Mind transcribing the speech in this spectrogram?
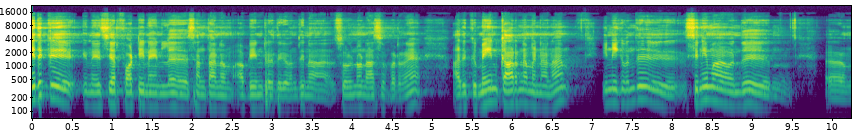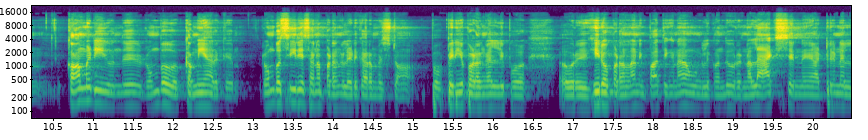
எதுக்கு இந்த எஸ்ஆர் ஃபார்ட்டி நைனில் சந்தானம் அப்படின்றதுக்கு வந்து நான் சொல்லணும்னு ஆசைப்பட்றேன். அதுக்கு மெயின் காரணம் என்னன்னா இன்றைக்கி வந்து சினிமா வந்து காமெடி வந்து ரொம்ப கம்மியாக இருக்குது ரொம்ப சீரியஸான படங்கள் எடுக்க ஆரம்பிச்சிட்டோம். இப்போ பெரிய படங்கள் இப்போ ஒரு ஹீரோ படம்லாம் நீங்கள் பார்த்தீங்கன்னா உங்களுக்கு வந்து ஒரு நல்ல ஆக்ஷனு அட்ரினல்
